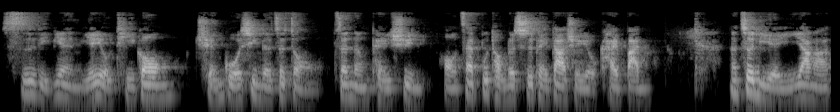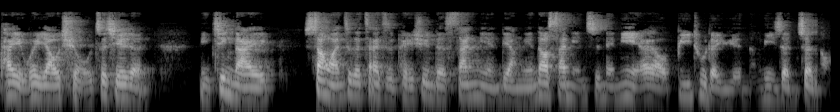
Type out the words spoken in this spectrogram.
司里面也有提供全国性的这种真能培训哦，在不同的师培大学有开班。那这里也一样啊，他也会要求这些人你进来。上完这个在职培训的三年、两年到三年之内，你也要有 B two 的语言能力认证哦，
